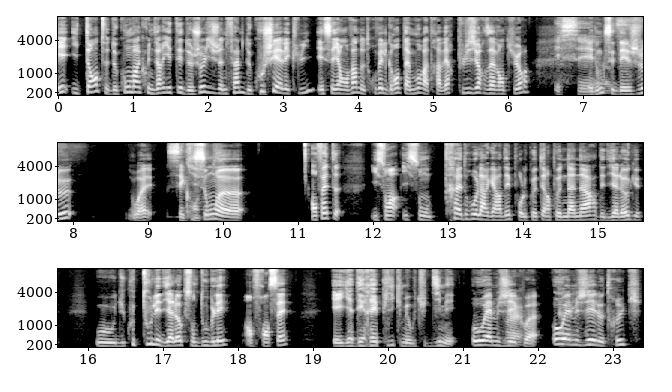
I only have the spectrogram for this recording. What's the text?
Et il tente de convaincre une variété de jolies jeunes femmes de coucher avec lui, essayant en vain de trouver le grand amour à travers plusieurs aventures. Et, donc euh, c'est des jeux, ouais, c'est qui sont, euh, en fait, ils sont, ils sont très drôles à regarder pour le côté un peu nanar des dialogues, où du coup tous les dialogues sont doublés en français, et il y a des répliques, mais où tu te dis, mais OMG Ouais. quoi, OMG le truc.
